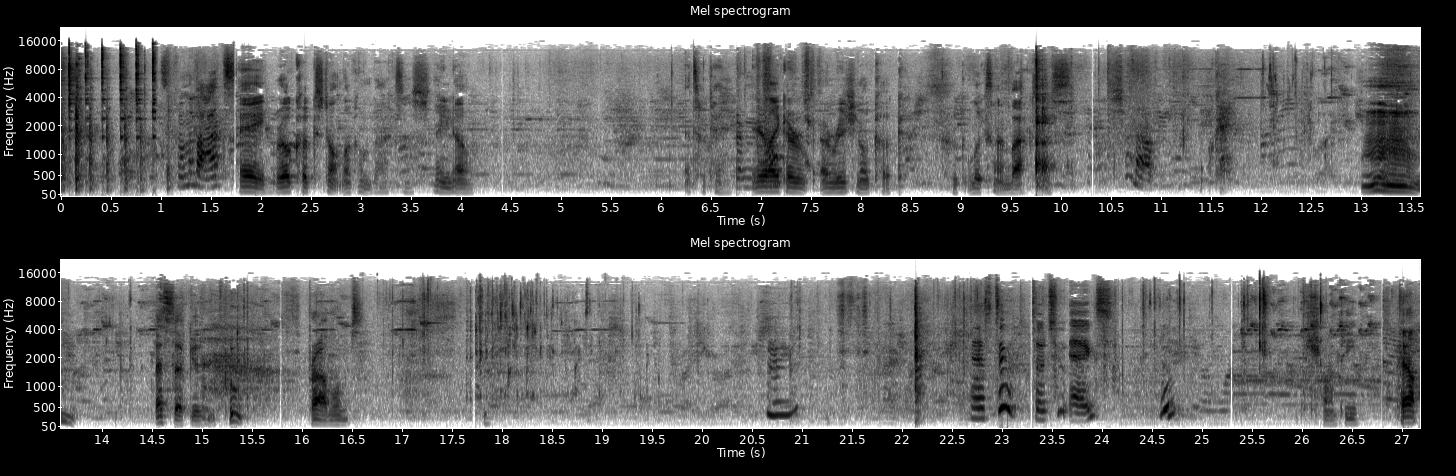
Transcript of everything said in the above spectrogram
It's from the box. Hey, real cooks don't look on boxes. They know. It's okay. You're like a original cook who looks on boxes. Shut up. Okay. Mmm. That stuff gives me poop problems. Mm-hmm. That's two. So two eggs. Shanti. Pal.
